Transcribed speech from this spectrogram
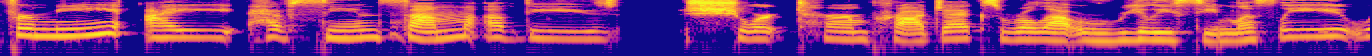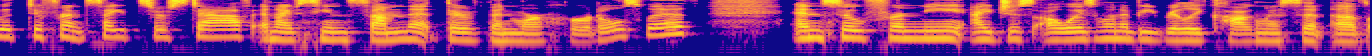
For me, I have seen some of these short term projects roll out really seamlessly with different sites or staff. And I've seen some that there have been more hurdles with. And so for me, I just always want to be really cognizant of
